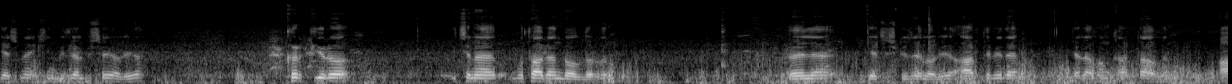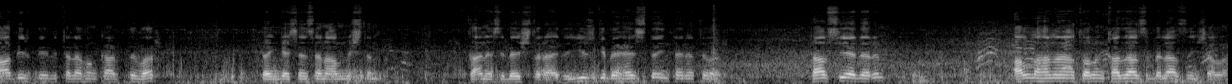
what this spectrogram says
geçmek için güzel bir şey oluyor. 40 euro içine mutaben doldurdum. Öyle geçiş güzel oluyor. Artı bir de telefon kartı aldım. A1 diye bir telefon kartı var. Ben geçen sene almıştım. Tanesi 5 liraydı. 100 gibi HS'de interneti var. Tavsiye ederim. Allah'a emanet olun. Kazası belası inşallah.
